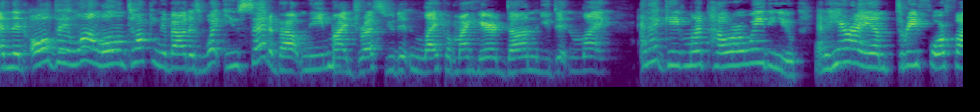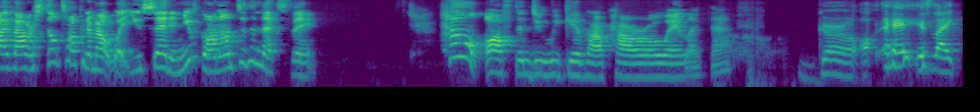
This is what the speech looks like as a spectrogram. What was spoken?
And then all day long, all I'm talking about is what you said about me, my dress you didn't like, or my hair done you didn't like. And I gave my power away to you. And here I am, three, four, five hours, still talking about what you said, and you've gone on to the next thing. How often do we give our power away like that? Girl, uh, hey, it's like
